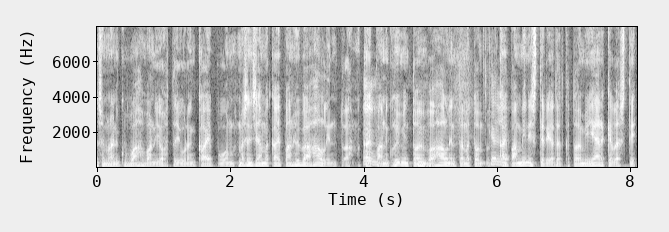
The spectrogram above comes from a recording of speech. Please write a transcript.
semmoinen niin vahvan johtajuuden kaipuu on. Mutta mä sen sijaan mä kaipaan hyvää hallintoa. Mä kaipaan mm. niin kuin hyvin toimivaa mm. hallintoa. Mä to, kaipaan ministeriöitä, jotka toimii järkevästi,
